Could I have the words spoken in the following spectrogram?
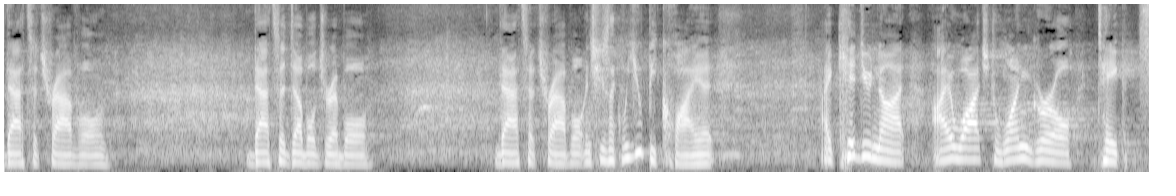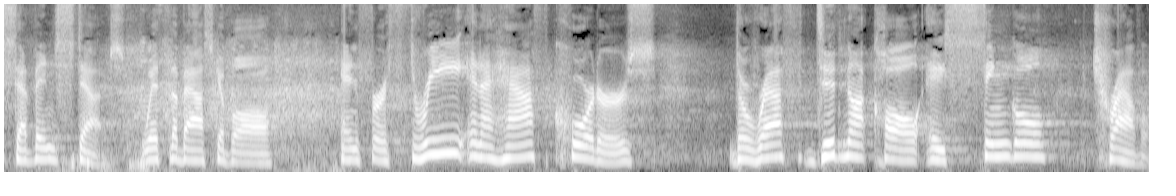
That's a travel. That's a double dribble. That's a travel. And she's like, Will you be quiet? I kid you not, I watched one girl take seven steps with the basketball, and for three and a half quarters, the ref did not call a single travel.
